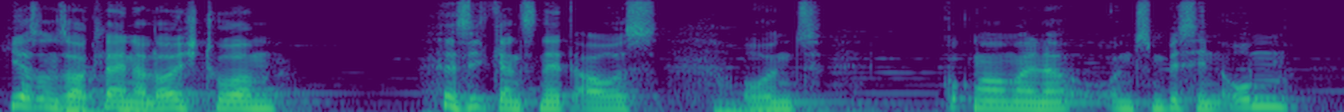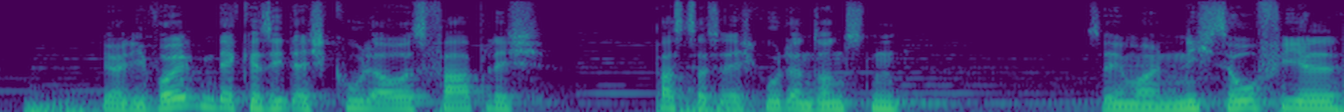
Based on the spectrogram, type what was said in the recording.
Hier ist unser kleiner Leuchtturm. Sieht ganz nett aus. Und gucken wir mal uns ein bisschen um. Ja, die Wolkendecke sieht echt cool aus, farblich passt das echt gut. Ansonsten sehen wir nicht so viel.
